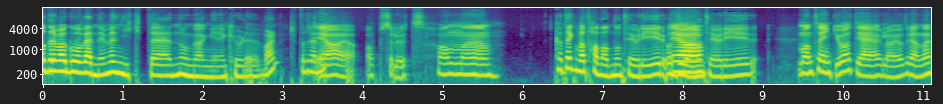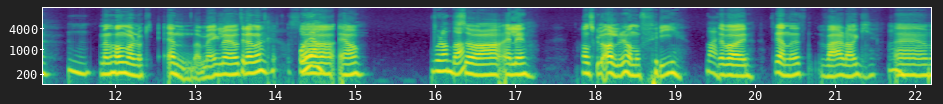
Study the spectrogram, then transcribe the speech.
og dere var gode venner, men gikk det noen ganger en kule varmt på trening? Ja, ja, absolutt. Han eh, Kan tenke meg at han hadde noen teorier, og du Ja. har noen teorier. Man tenker jo at jeg er glad i å trene, Mm. men han var nok enda mer glad i å trene. Så oh, ja. ja. Hvordan da? Så, eller Han skulle aldri ha noe fri. Nei. Det var trene hver dag. Mm. Eh,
